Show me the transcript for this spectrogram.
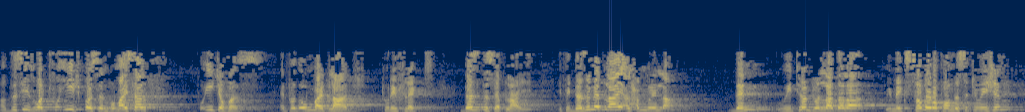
Now this is what for each person, for myself, for each of us, and for the Ummah at large, to reflect. Does this apply? If it doesn't apply, Alhamdulillah, then we turn to Allah Ta'ala, we make sabr upon the situation,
